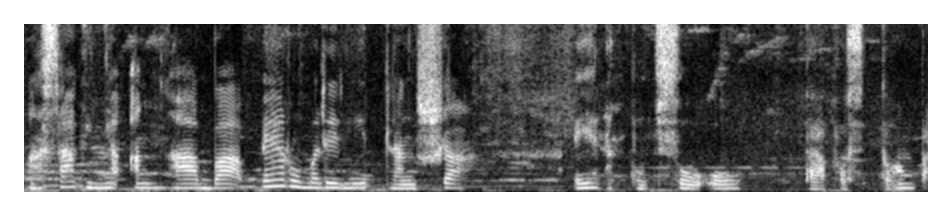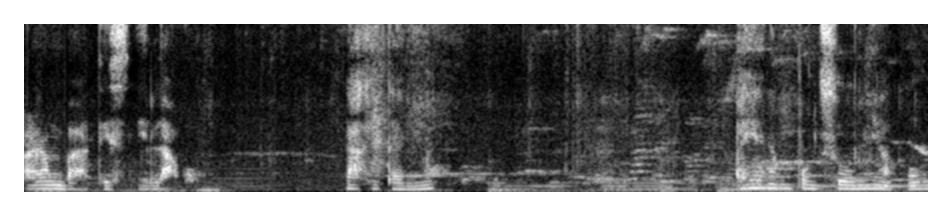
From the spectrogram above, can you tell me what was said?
Ang saging niya ang haba pero maliliit lang siya. Ayan ang punso oh. Tapos ito ang parang batis nila oh. Nakita nyo? Ayan ang punso niya oh.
